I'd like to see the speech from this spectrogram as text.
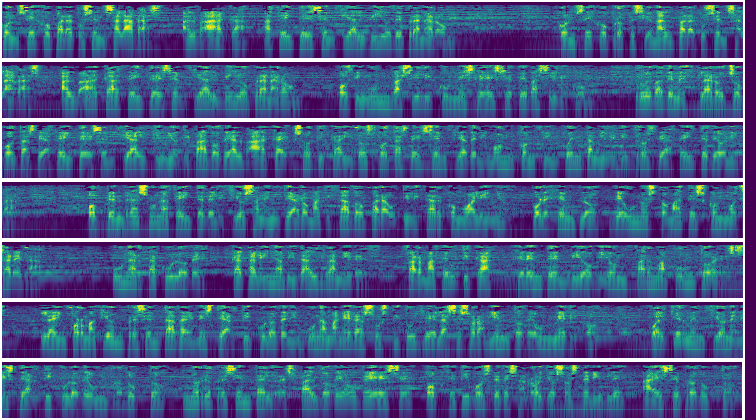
Consejo para tus ensaladas, albahaca, aceite esencial bio de Pranarom. Consejo profesional para tus ensaladas, albahaca aceite esencial bio Pranarom. Ocimum basilicum SSP basilicum. Prueba de mezclar 8 gotas de aceite esencial quimiotipado de albahaca exótica y 2 gotas de esencia de limón con 50 ml de aceite de oliva. Obtendrás un aceite deliciosamente aromatizado para utilizar como aliño, por ejemplo, de unos tomates con mozzarella. Un artículo de Catalina Vidal Ramírez, farmacéutica, gerente en bio-pharma.es. La información presentada en este artículo de ninguna manera sustituye el asesoramiento de un médico. Cualquier mención en este artículo de un producto, no representa el respaldo de ODS, Objetivos de Desarrollo Sostenible, a ese producto.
